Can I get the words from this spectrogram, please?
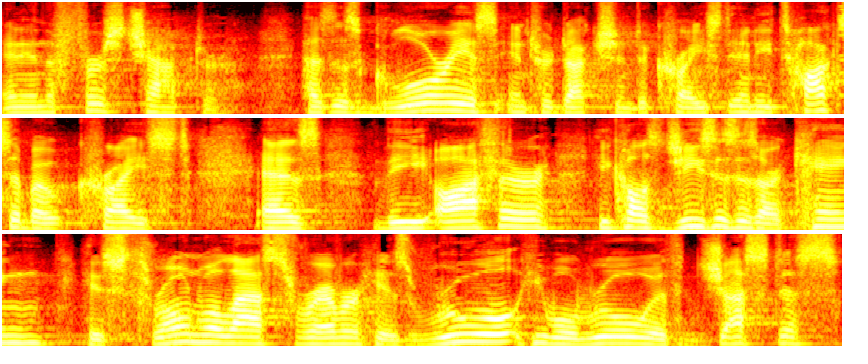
And in the first chapter, has this glorious introduction to Christ, and he talks about Christ as the author. He calls Jesus as our king. His throne will last forever. His rule, he will rule with justice.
